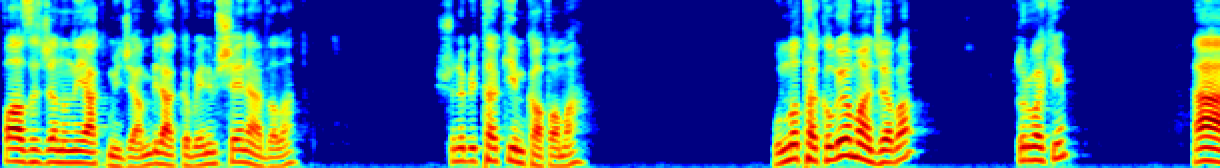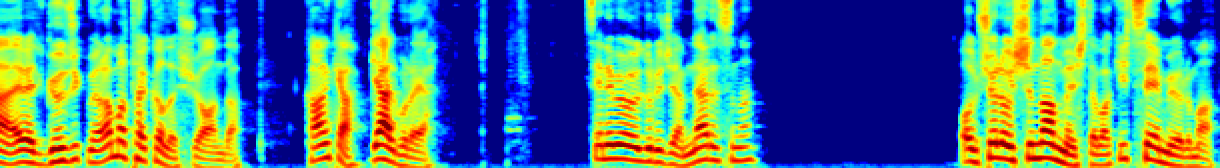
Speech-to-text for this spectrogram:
Fazla canını yakmayacağım. Bir dakika benim şey nerede lan? Şunu bir takayım kafama. Bununla takılıyor mu acaba? Dur bakayım. Ha evet gözükmüyor ama takılı şu anda. Kanka gel buraya. Seni bir öldüreceğim. Neredesin lan? Oğlum şöyle ışınlanma işte bak hiç sevmiyorum ha.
